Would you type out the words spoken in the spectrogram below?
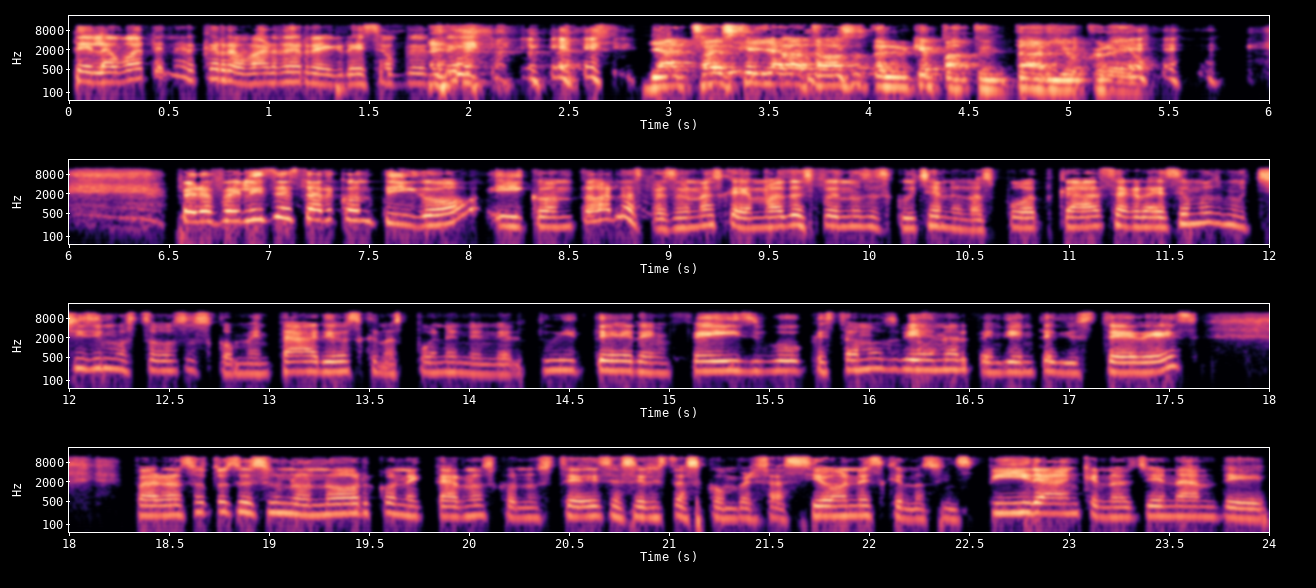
Te la voy a tener que robar de regreso, Pepe. ya, sabes que ya la te vas a tener que patentar, yo creo. Pero feliz de estar contigo y con todas las personas que además después nos escuchan en los podcasts. Agradecemos muchísimo todos sus comentarios que nos ponen en el Twitter, en Facebook. Estamos bien al pendiente de ustedes. Para nosotros es un honor conectarnos con ustedes y hacer estas conversaciones que nos inspiran, que nos llenan de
